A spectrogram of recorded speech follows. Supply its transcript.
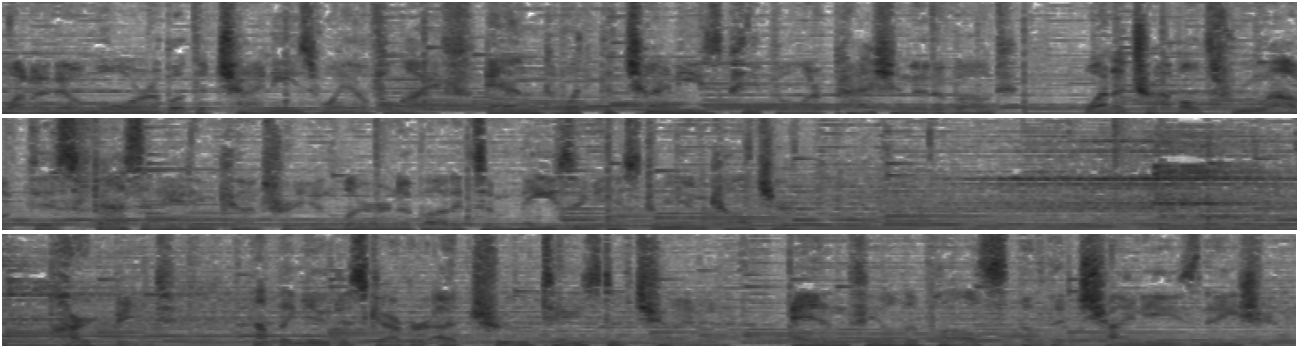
Want to know more about the Chinese way of life and what the Chinese people are passionate about? Want to travel throughout this fascinating country and learn about its amazing history and culture? Heartbeat, helping you discover a true taste of China and feel the pulse of the Chinese nation.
